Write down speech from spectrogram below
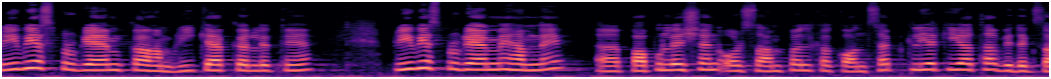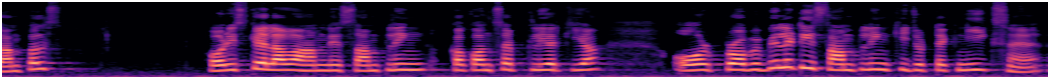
प्रीवियस प्रोग्राम का हम रिकैप कर लेते हैं। प्रीवियस प्रोग्राम में हमने पॉपुलेशन uh, और सैंपल का कॉन्सेप्ट क्लियर किया था विद एग्जांपल्स और इसके अलावा हमने सैम्पलिंग का कॉन्सेप्ट क्लियर किया और प्रोबेबिलिटी सैम्पलिंग की जो टेक्निक्स हैं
